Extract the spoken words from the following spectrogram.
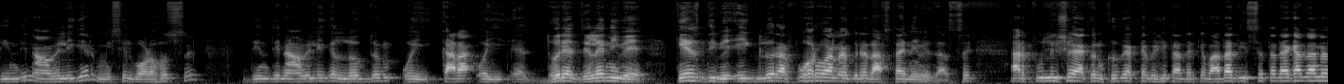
দিন দিন আওয়ামী লীগের মিছিল বড় হচ্ছে দিন দিন আওয়ামী লীগের লোকজন ওই কারা ওই ধরে জেলে নিবে, কেস দিবে, এইগুলোর আর পরোয়া না করে রাস্তায় নেমে যাচ্ছে। আর পুলিশও এখন খুব একটা বেশি তাদেরকে বাধা দিচ্ছে তা দেখা যায় না।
